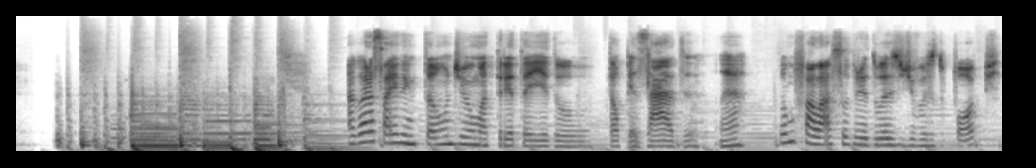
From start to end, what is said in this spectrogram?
Agora saindo então de uma treta aí do tal pesado, né? Vamos falar sobre duas divas do pop,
